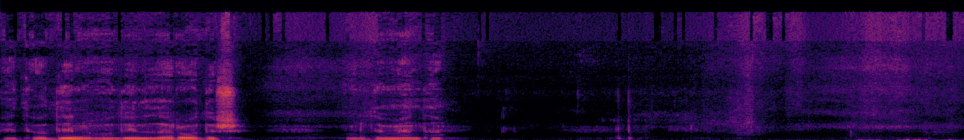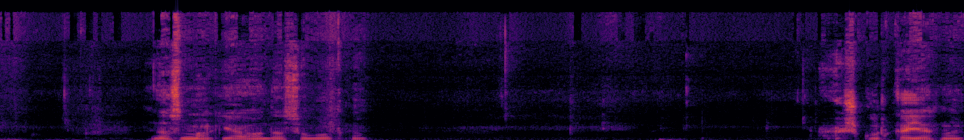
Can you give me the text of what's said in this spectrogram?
Та це один, один зародиш рудимента. На смак ягода солодка. Шкурка як на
